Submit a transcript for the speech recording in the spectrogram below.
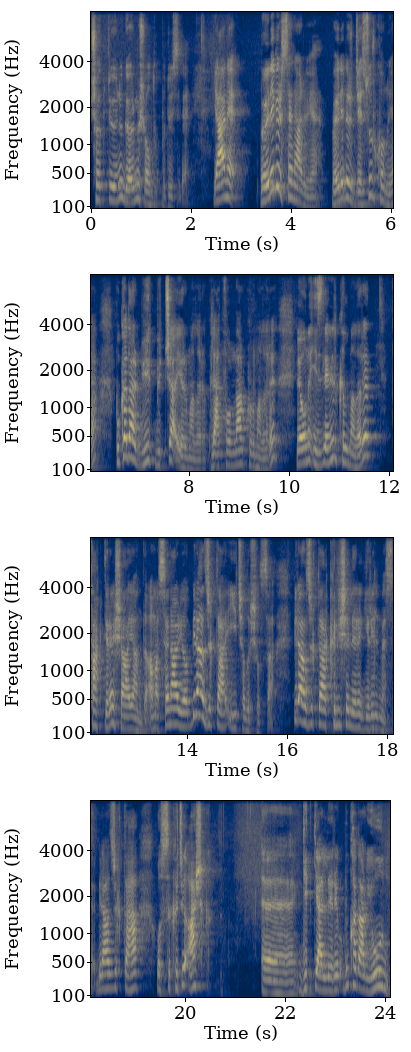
çöktüğünü görmüş olduk bu dizide. Yani böyle bir senaryoya, böyle bir cesur konuya bu kadar büyük bütçe ayırmaları, platformlar kurmaları ve onu izlenir kılmaları takdire şayandı. Ama senaryo birazcık daha iyi çalışılsa, birazcık daha klişelere girilmese, birazcık daha o sıkıcı aşk e, gitgelleri bu kadar yoğun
